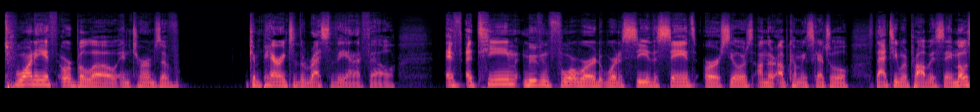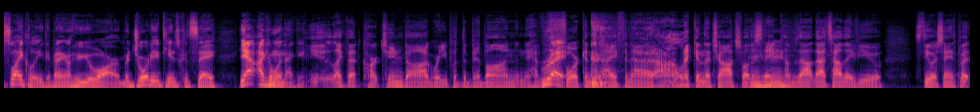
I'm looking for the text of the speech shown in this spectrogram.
twentieth or below in terms of comparing to the rest of the NFL. If a team moving forward were to see the Saints or Steelers on their upcoming schedule, that team would probably say, most likely, depending on who you are, majority of teams could say, "Yeah, I can win that game." Like that cartoon dog where you put the bib on and they have the Right. fork and the knife and they're ah, licking the chops while the steak comes out. That's how they view Steelers Saints. But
